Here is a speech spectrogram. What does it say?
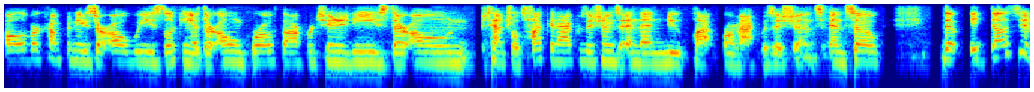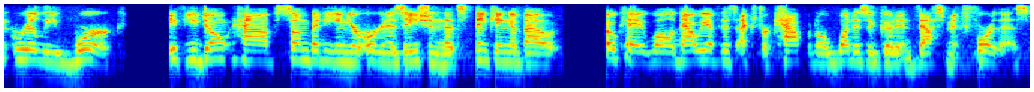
all of our companies are always looking at their own growth opportunities their own potential tuck-in acquisitions and then new platform acquisitions. And so that it doesn't really work if you don't have somebody in your organization that's thinking about okay, well, now we have this extra capital. What is a good investment for this?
